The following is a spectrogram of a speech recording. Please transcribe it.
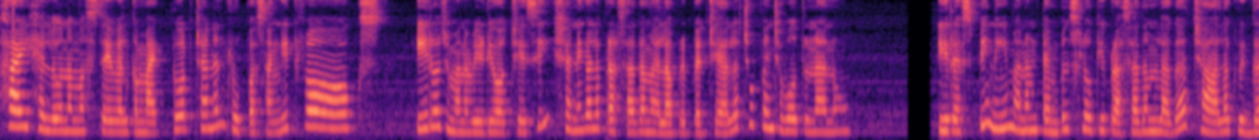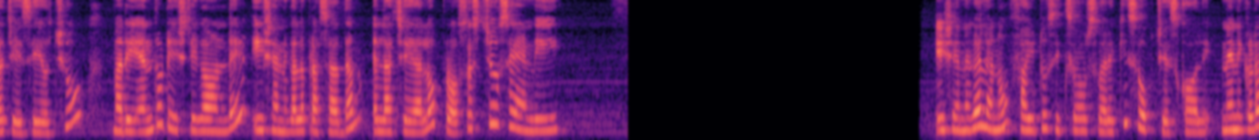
హాయ్ హలో నమస్తే welcome back to our channel Rupa Sangeet వాక్స్ ఈరోజు మన వీడియో వచ్చేసి శనిగల ప్రసాదం ఎలా ప్రిపేర్ చేయాలో చూపించబోతున్నాను. ఈ రెసిపీని మనం టెంపుల్స్లోకి ప్రసాదం లాగా చాలా క్విక్గా చేసేయచ్చు. మరి ఎంతో టేస్టీగా ఉండే ఈ శనగల ప్రసాదం ఎలా చేయాలో ప్రాసెస్ చూసేయండి. ఈ శనగలను ఫైవ్ టు సిక్స్ అవర్స్ వరకు సోక్ చేసుకోవాలి. నేను ఇక్కడ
